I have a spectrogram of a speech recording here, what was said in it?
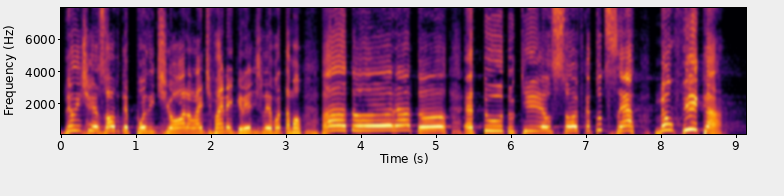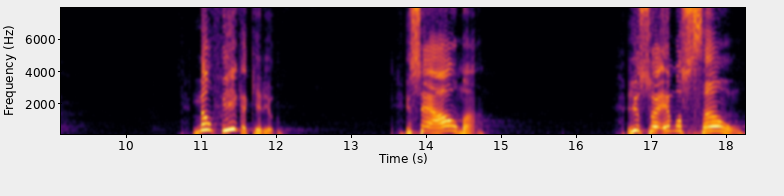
Deus a gente resolve depois, a gente ora lá, a gente vai na igreja, a gente levanta a mão, adorador, é tudo que eu sou, e fica tudo certo. Não fica! Não fica, querido. Isso é alma. Isso é emoção.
